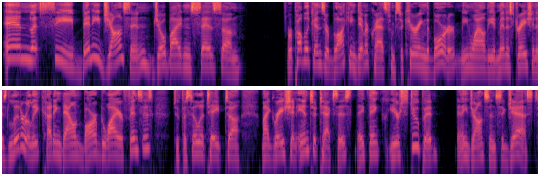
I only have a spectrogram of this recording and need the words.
And let's see, Benny Johnson, Joe Biden says um, Republicans are blocking Democrats from securing the border. Meanwhile, the administration is literally cutting down barbed wire fences to facilitate uh, migration into Texas. They think you're stupid Benny Johnson suggests.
